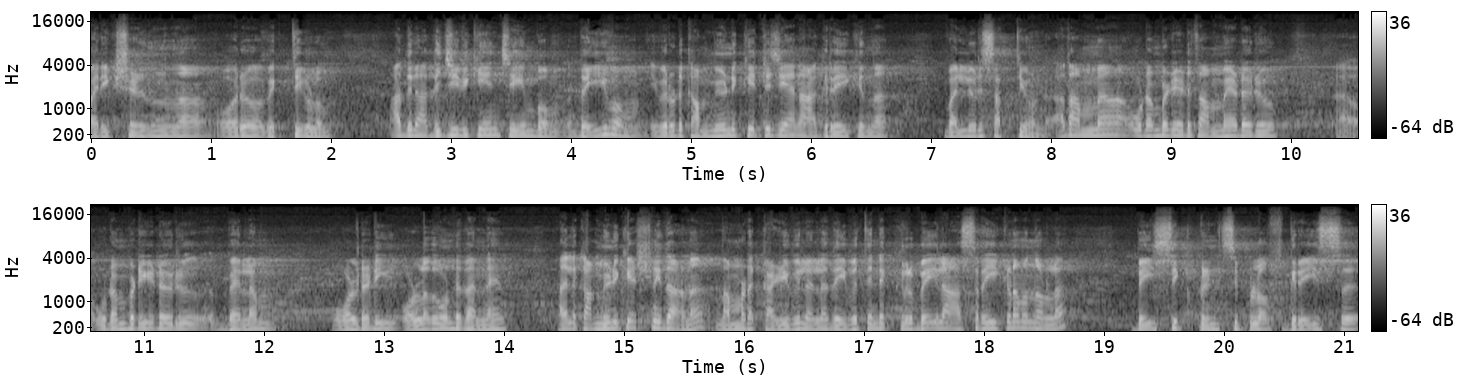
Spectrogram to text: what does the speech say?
പരീക്ഷ എഴുതുന്ന ഓരോ വ്യക്തികളും അതിൽ അതിജീവിക്കുകയും ചെയ്യുമ്പം ദൈവം ഇവരോട് കമ്മ്യൂണിക്കേറ്റ് ചെയ്യാൻ ആഗ്രഹിക്കുന്ന വലിയൊരു സത്യമുണ്ട്. അത് അമ്മ ഉടമ്പടി എടുത്ത് അമ്മയുടെ ഒരു ഉടമ്പടിയുടെ ഒരു ബലം ഓൾറെഡി ഉള്ളതുകൊണ്ട് തന്നെ അതിൽ കമ്മ്യൂണിക്കേഷൻ ഇതാണ്. നമ്മുടെ കഴിവിലല്ല ദൈവത്തിന്റെ കൃപയിൽ ആശ്രയിക്കണമെന്നുള്ള ബേസിക് പ്രിൻസിപ്പിൾ ഓഫ് ഗ്രേസ്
